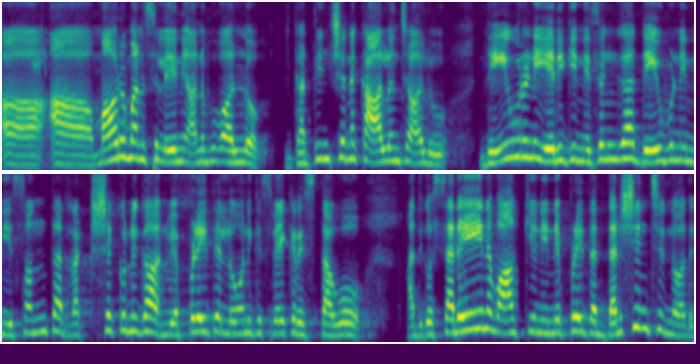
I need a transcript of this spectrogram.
ఆ మారు మనసు లేని అనుభవాల్లో గతించిన కాలం చాలు. దేవుని ఎరిగి నిజంగా దేవుని నీ సొంత రక్షకునిగా నువ్వు ఎప్పుడైతే లోనికి స్వీకరిస్తావో అదిగో సరైన వాక్యం నేను ఎప్పుడైతే దర్శించిందో అది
